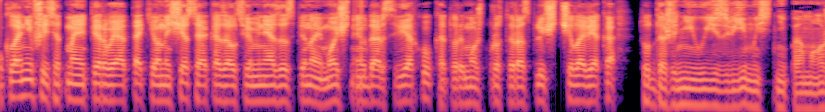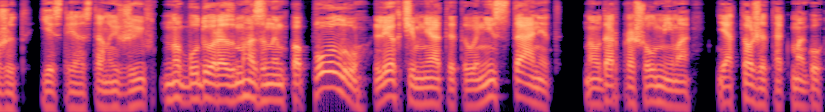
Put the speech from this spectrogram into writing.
Уклонившись от моей первой атаки, он исчез и оказался у меня за спиной. Мощный удар сверху, который может просто расплющить человека. Тут даже неуязвимость не поможет, если я останусь жив. Но буду размазанным по полу, легче мне от этого не станет. Но удар прошел мимо. Я тоже так могу.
